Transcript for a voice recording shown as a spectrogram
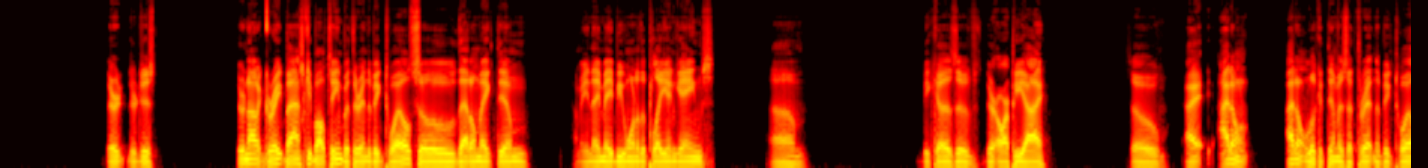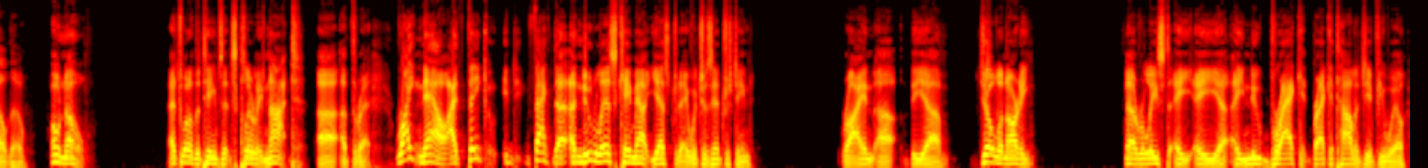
They're they're just they're not a great basketball team, but they're in the Big Twelve, so that'll make them. I mean, they may be one of the play-in games, um, because of their RPI. So I I don't I don't look at them as a threat in the Big Twelve, though. Oh no, that's one of the teams that's clearly not uh, a threat right now. I think, in fact, a, a new list came out yesterday, which was interesting. Ryan, uh, the uh, Joe Lunardi uh, released a a uh, a new bracket bracketology, if you will.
